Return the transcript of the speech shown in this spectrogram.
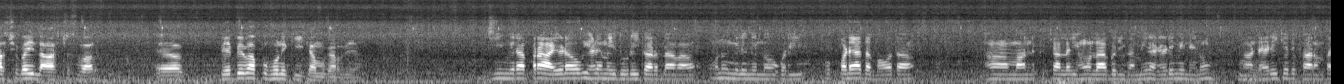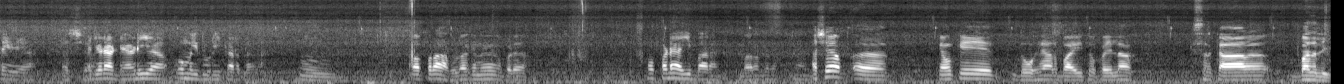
ਅਰਸ਼ ਭਾਈ ਲਾਸਟ ਸਵਾਲ। ਅਹ, ਬੇਬੇ ਬਾਪੂ ਹੁਣ ਕੀ ਕੰਮ ਕਰਦੇ ਆ? ਜੀ ਮੇਰਾ ਭਰਾ ਜਿਹੜਾ ਉਹ ਵੀ ਹਲੇ ਮਜ਼ਦੂਰੀ ਕਰਦਾ ਵਾ ਉਹਨੂੰ ਮਿਲੀ ਨਹੀਂ ਨੌਕਰੀ। ਉਹ ਪੜਿਆ ਤਾਂ ਬਹੁਤ ਆ। ਹਾਂ ਮੰਨ ਕੇ ਚੱਲ ਜੀ ਹੁਣ ਲੱਗ ਜੂਗਾ ਮਹੀਨਾ ਡੇਢ ਮਹੀਨੇ ਨੂੰ। ਹਾਂ। ਡੈਰੀ 'ਚ ਉਹਦੇ ਫਾਰਮ ਭਰੇ ਹੋਏ ਆ। ਤੇ ਅੱਛਾ ਜਿਹੜਾ ਡੈਡੀ ਆ ਉਹ ਮਜ਼ਦੂਰੀ ਕਰਦਾ ਵਾ। ਹੂੰ। ਆ ਭਰਾ ਥੋੜਾ ਕਿੰਨੇ ਕੁ ਪੜਿਆ ਉਹ ਪੜਿਆ ਜੀ 12 12 ਅੱਛਾ ਅਹ, ਕਿਉਂਕਿ 2022 ਤੋਂ ਪਹਿਲਾਂ ਸਰਕਾਰ ਬਦਲੀ।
